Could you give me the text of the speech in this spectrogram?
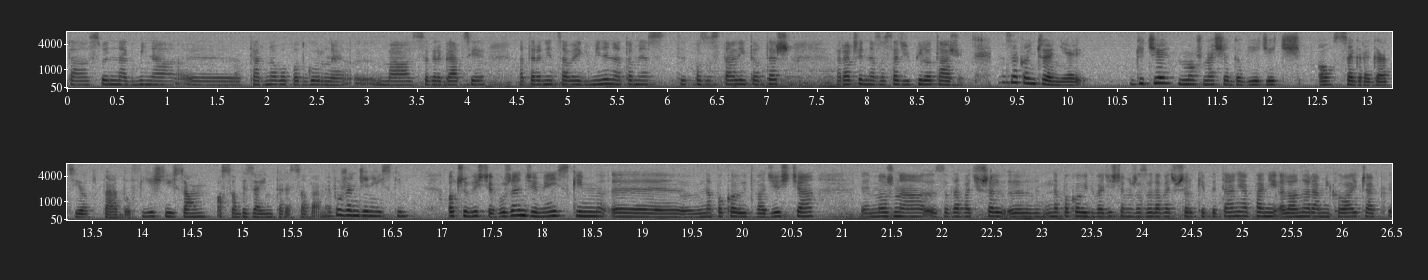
ta słynna gmina y, Tarnowo Podgórne y, ma segregację na terenie całej gminy, natomiast pozostali to też raczej na zasadzie pilotażu. Na zakończenie, gdzie można się dowiedzieć o segregacji odpadów, jeśli są osoby zainteresowane? W Urzędzie Miejskim? Oczywiście w Urzędzie Miejskim y, na pokoju 20 y, można zadawać wszel- y, na pokoju 20 można zadawać wszelkie pytania. Pani Eleonora Mikołajczak y,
